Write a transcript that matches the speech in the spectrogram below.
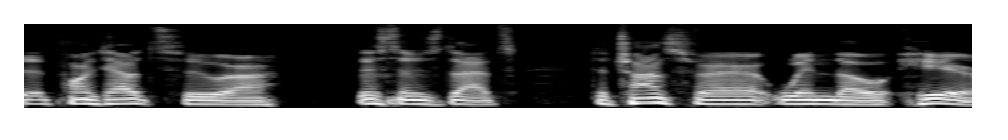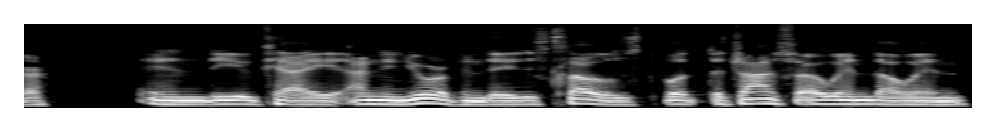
uh, point out to our listeners that the transfer window here in the UK and in Europe indeed is closed, but the transfer window in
